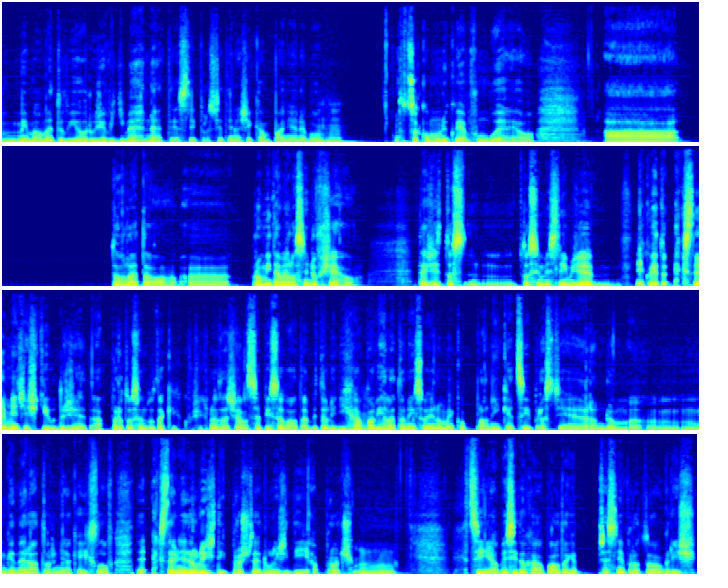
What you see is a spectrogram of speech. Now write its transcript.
My máme tu výhodu, že vidíme hned, jestli prostě ty naše kampaně nebo mm-hmm. to, co komunikujeme, funguje. Jo. A tohleto uh, promítáme vlastně do všeho. Takže to, to si myslím, že jako je to extrémně těžké udržet a proto jsem to tak jako všechno začal sepisovat, aby to lidi mm-hmm. chápali, hele, to nejsou jenom jako planý keci, prostě random um, generátor nějakých slov. To je extrémně důležitý. Proč to je důležitý a proč mm, chci, aby si to chápal, tak je přesně proto, když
